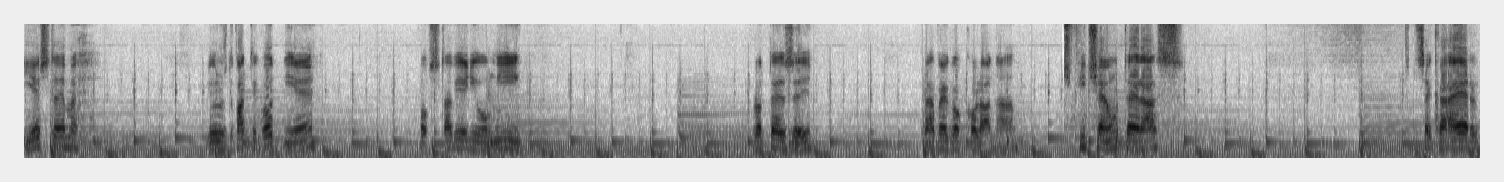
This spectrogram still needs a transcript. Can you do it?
Jestem już dwa tygodnie po wstawieniu mi protezy prawego kolana. Ćwiczę teraz w CKR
